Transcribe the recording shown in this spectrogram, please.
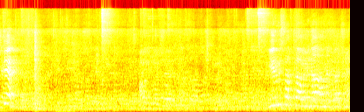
Step. Yirmi sattı abi bir daha Ahmet ver şunu.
